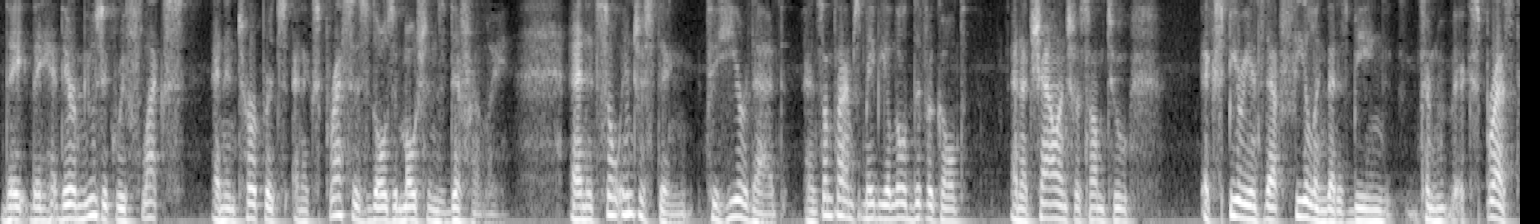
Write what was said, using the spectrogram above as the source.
they, they, their music reflects and interprets and expresses those emotions differently. And it's so interesting to hear that, and sometimes maybe a little difficult and a challenge for some to experience that feeling that is being con- expressed,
